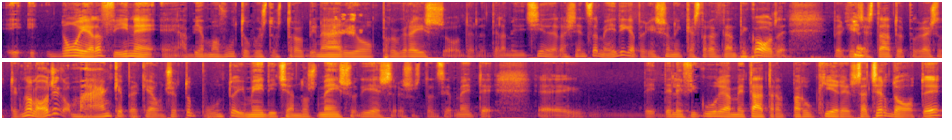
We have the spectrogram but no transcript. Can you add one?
E, e noi alla fine eh, abbiamo avuto questo straordinario progresso del, della medicina e della scienza medica perché si sono incastrate tante cose, perché c'è stato il progresso tecnologico, ma anche perché a un certo punto i medici hanno smesso di essere sostanzialmente... Eh, de, delle figure a metà tra il parrucchiere e il sacerdote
